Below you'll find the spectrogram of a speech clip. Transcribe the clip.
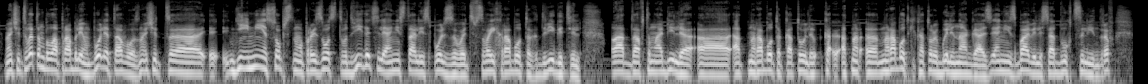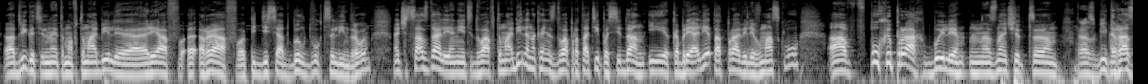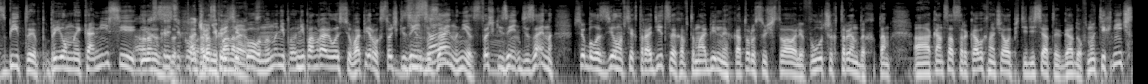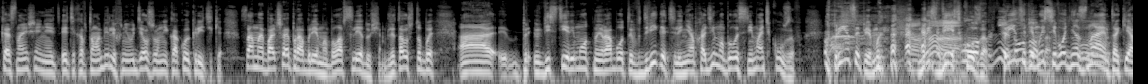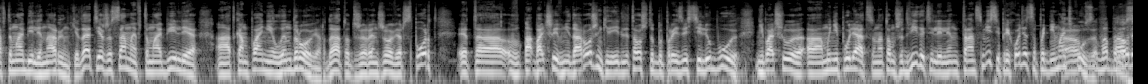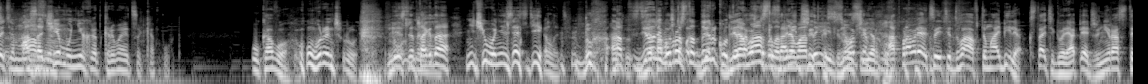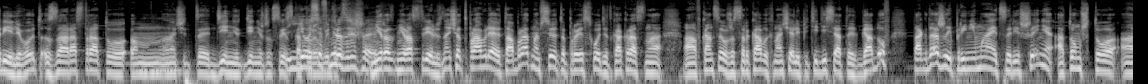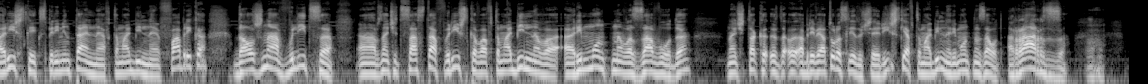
Значит, в этом была проблема. Более того, значит, э, э, не имея собственного производства двигателя, они стали использовать в своих работах двигатель от автомобиля, а, от наработок, от э, наработки, которые были на газе. Они избавились от двух цилиндров. Двигатель на этом автомобиле э, RAV 50 был двухцилиндровым. Значит, создали они эти два автомобиля, наконец, два прототипа седан и кабриолет, отправили в Москву. А В пух и прах были, значит, Разбито. разбиты приемные комиссии. А, раскритикованы. А чё не раскритикованы. Ну, не, не понравилось все. Во-первых, с точки зрения Дизайн? дизайна, нет, с точки зрения дизайна все было сделано в тех традициях автомобильных, которые существовали в лучших трендах там а, конца 40-х, начала 50-х годов. Но техническое оснащение эт- этих автомобилей не выдерживало никакой критики. Самая большая проблема была в следующем. Для того, чтобы а, э, вести ремонтные работы в двигателе, необходимо было снимать кузов. В принципе, мы, мы весь кузов. В принципе, мы сегодня знаем такие автомобили на рынке, да, те же самые автомобили а, от компании Land Rover, да, тот же Range Rover Sport, это а, большие внедорожники, и для того, чтобы произвести любую небольшую а, манипуляцию на том же двигателе или на трансмиссии, приходится поднимать А, кузов. вопрос. А вот эти А зачем у них открывается капот? У кого? У Range Rover. Если да. тогда ничего нельзя сделать. Ну, А сделали того, бы просто чтобы- дырку для того, масла, для воды и Ну, в общем, сверху. отправляются эти два автомобиля. Кстати говоря, опять же, не расстреливают за растрату значит, э, дени- денежных средств, которые Иосиф не разрешает. Не, раз- не расстреливают. Значит, отправляют обратно. Все это происходит как раз на, а, в конце уже 40-х, начале 50-х годов. Тогда же и принимается решение о том, что а, Рижская экспериментальная автомобильная фабрика должна влиться а, значит, состав Рижского автомобильного а, ремонтного завода. Значит, так это аббревиатура следующая. Рижский автомобильный ремонтный завод. РАРЗ.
